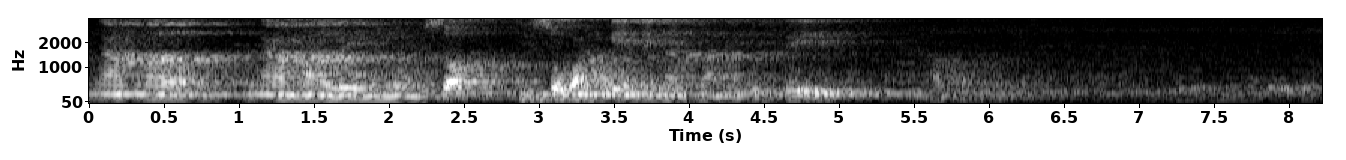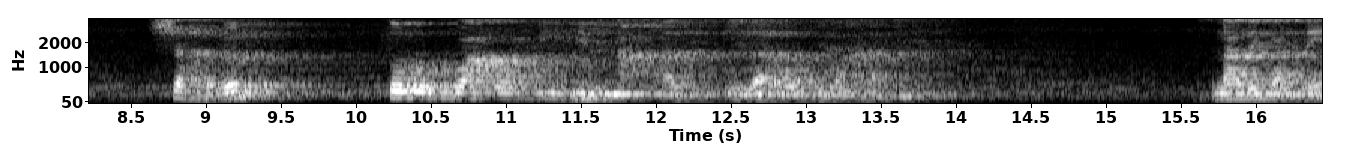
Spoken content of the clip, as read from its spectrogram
ngamal ngamale menungso disowanke ning ngarsane Gusti syahrun turfa'u fihi al-amal ila rabbil alamin senalikane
